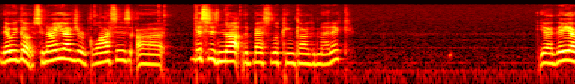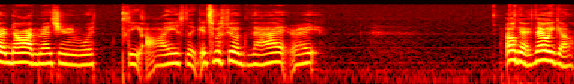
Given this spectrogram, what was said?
There we go. So now you have your glasses. Uh, this is not the best looking cosmetic. Yeah, they are not measuring with the eyes. Like, it's supposed to be like that, right? Okay, there we go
